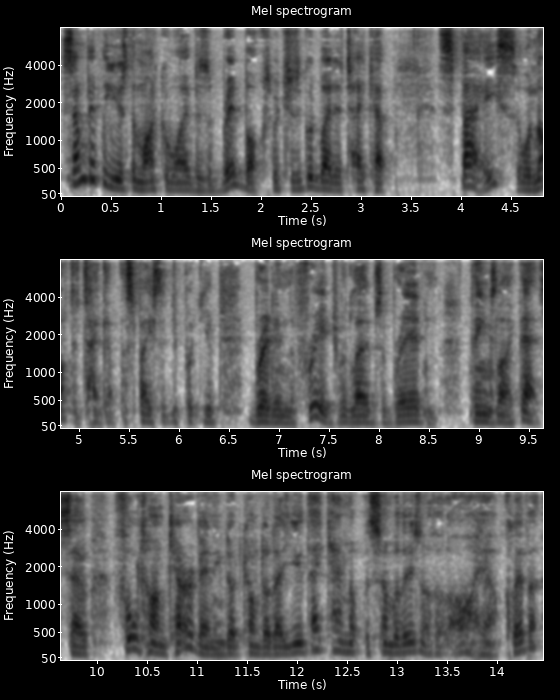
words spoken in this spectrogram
some people use the microwave as a bread box, which is a good way to take up space, or not to take up the space that you put your bread in the fridge with loaves of bread and things like that. So, fulltimecaravanning.com.au, they came up with some of these, and I thought, oh, how clever.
